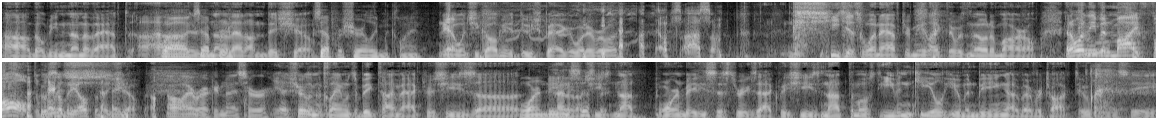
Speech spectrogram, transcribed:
Uh, there'll be none of that. Uh, Well, except none for- of that on this show. Except for Shirley MacLaine. Yeah, when she called me a douchebag or whatever it was. that was awesome. she just went after me like there was no tomorrow. And it wasn't even my fault. It was somebody else on the show. Oh, I recognize her. Yeah, Shirley MacLaine was a big time actress. She's uh, Warren I Beatty's don't know. sister. She's not Warren Beatty's sister exactly. She's not the most even keel human being I've ever talked to. I see.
